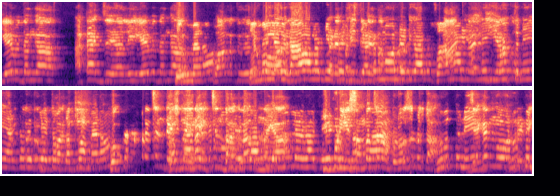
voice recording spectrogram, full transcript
ఏ విధంగా అటాక్ చేయాలి ఏ విధంగా? వాళ్ళకు కావాలని చెప్పేసి జగన్మోహన్. రెడ్డి గారు ఇచ్చిన దాఖలా ఉన్నాయా? ఇప్పుడు ఈ. సంవత్సరం రోజులుగా జగన్మోహన్ రెడ్డి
